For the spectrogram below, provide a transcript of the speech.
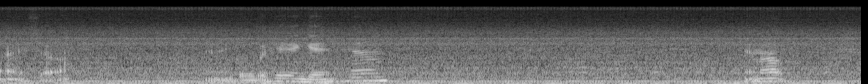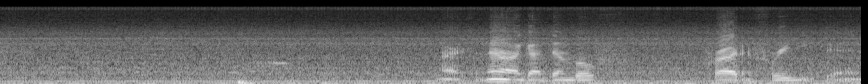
Alright, so. And then go over here and get him. Him out. Alright, so now I got them both fried and freed and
